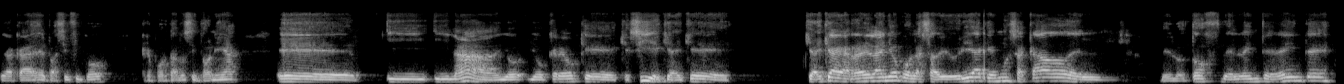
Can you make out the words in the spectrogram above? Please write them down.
de acá desde el Pacífico, reportando sintonía. Eh, y, y, nada, yo, yo creo que, que sí, que hay que que hay que agarrar el año con la sabiduría que hemos sacado del, del OTOF del 2020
